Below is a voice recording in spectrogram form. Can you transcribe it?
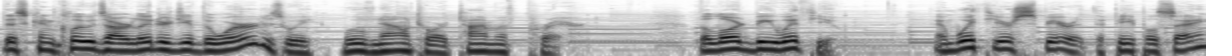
This concludes our Liturgy of the Word as we move now to our time of prayer. The Lord be with you, and with your spirit, the people say.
